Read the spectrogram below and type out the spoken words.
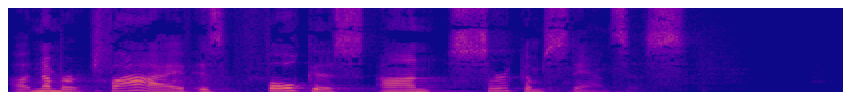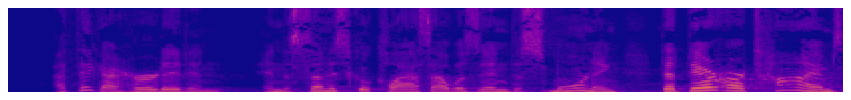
Uh, number five is focus on circumstances. I think I heard it in, in the Sunday school class I was in this morning that there are times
